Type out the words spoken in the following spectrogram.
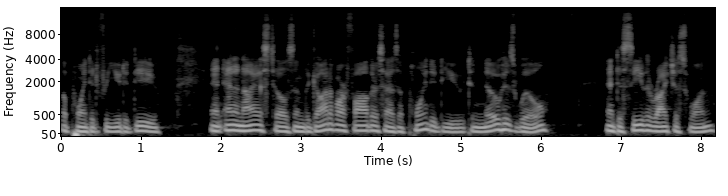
appointed for you to do." And Ananias tells him, The God of our fathers has appointed you to know his will, and to see the righteous one,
